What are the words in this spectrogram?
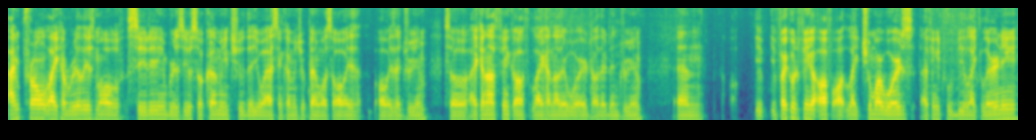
I'm from like a really small city in Brazil, so coming to the U.S. and coming to Japan was always always a dream. So I cannot think of like another word other than dream, and if if I could think of like two more words, I think it would be like learning,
